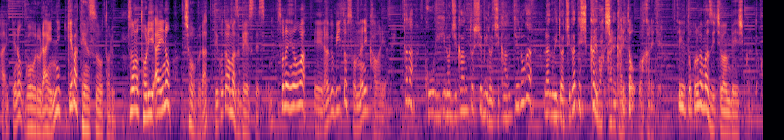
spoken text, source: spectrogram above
相手のゴールラインに行けば点数を取る。その取り合いの勝負だっていうことがまずベースですよね。その辺は、えーラグビーとそんなに変わりはない。ただ攻撃の時間と守備の時間っていうのがラグビーとは違ってしっかり分かれてる。しっかりと分かれてるっていうところがまず一番ベーシックなとこ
